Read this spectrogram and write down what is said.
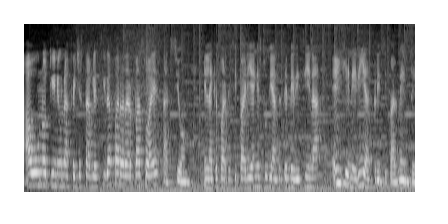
aún no tiene una fecha establecida para dar paso a esta acción, en la que participarían estudiantes de medicina e ingenierías principalmente.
